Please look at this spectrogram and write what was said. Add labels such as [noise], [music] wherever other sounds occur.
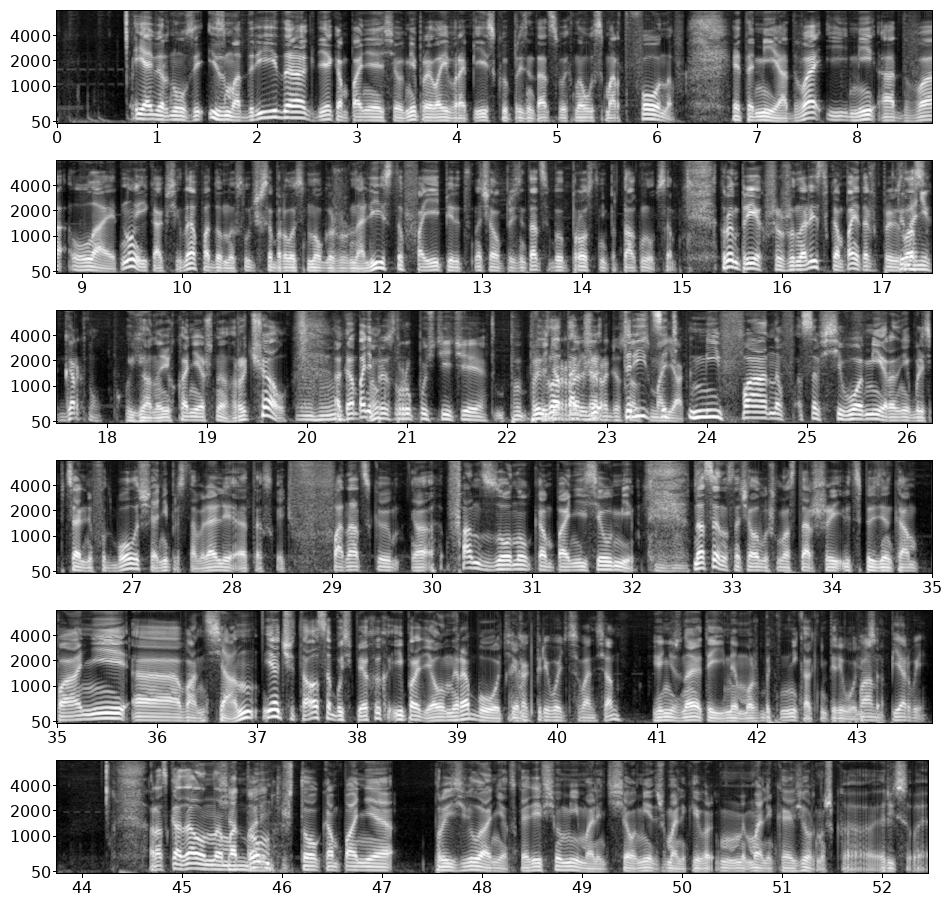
Я вернулся из Мадрида, где компания Xiaomi провела европейскую презентацию своих новых смартфонов. Это Mi A2 и Mi A2 Lite. Ну и, как всегда, в подобных случаях собралось много журналистов. В фойе перед началом презентации было просто не протолкнуться. Кроме приехавших журналистов, компания также Ты привезла... на них гаркнул. Я на них, конечно, рычал. А компания Ну, привезла... пропустите. П- Привезла Федеральная также радиостанция 30 «Маяк». мифанов со всего мира. На них были специальные футболочки. Они представляли, э, так сказать, фанатскую э, фан-зону компании Xiaomi. На сцену сначала вышел на старший вице-президент компании э, Ван Сян и отчитался об успехах и проделанной работе. А как переводится Ван Сян? Я не знаю это имя, может быть, никак не переводится. Ван первый. Рассказал он нам Сян о том, маленький. что компания произвела, нет, скорее всего, ми маленький Xiaomi, это же маленькое, маленькое зернышко рисовое.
